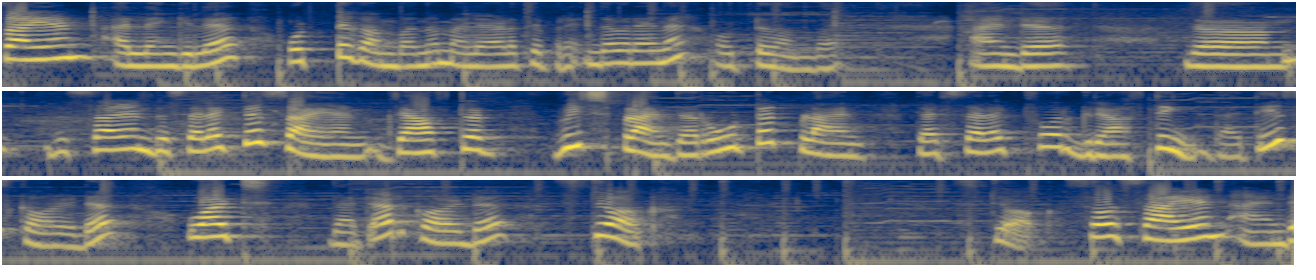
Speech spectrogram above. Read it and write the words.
സയൺ അല്ലെങ്കിൽ ഒട്ടുകമ്പെന്ന് മലയാളത്തിൽ പറയും. എന്താ പറയുന്നത് ഒട്ടുകമ്പ്. And the the scion the selected scion grafted which plant the rooted plant that select for grafting that is called what that are called stock stock so cyan and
